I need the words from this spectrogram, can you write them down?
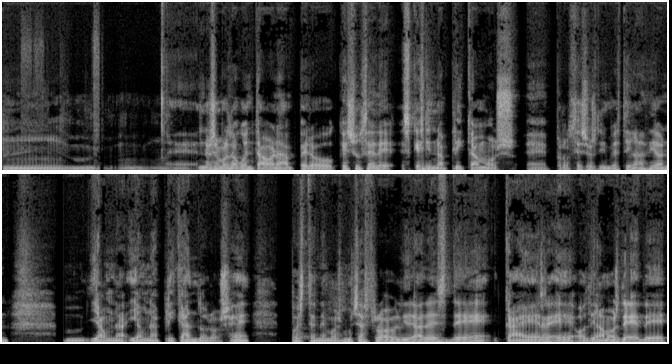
Mm, eh, nos hemos dado cuenta ahora, pero ¿qué sucede? Es que si no aplicamos eh, procesos de investigación mm, y aún, y aplicándolos, ¿eh? pues tenemos muchas probabilidades de caer o digamos de,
